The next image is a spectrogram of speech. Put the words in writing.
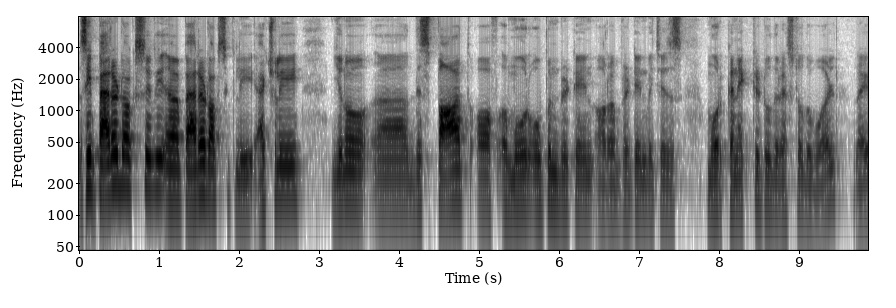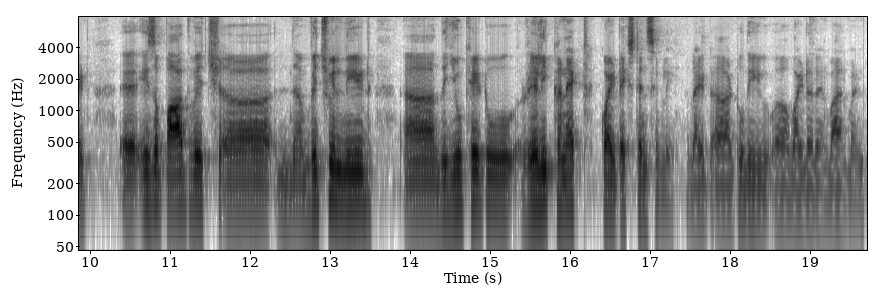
See, paradoxically, uh, paradoxically, actually, you know, uh, this path of a more open Britain or a Britain which is more connected to the rest of the world, right, is a path which uh, which will need uh, the UK to really connect quite extensively, right, uh, to the wider environment.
